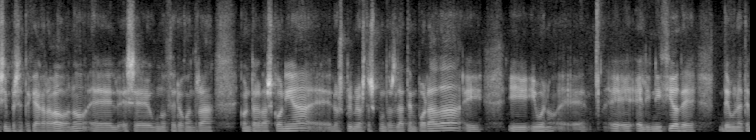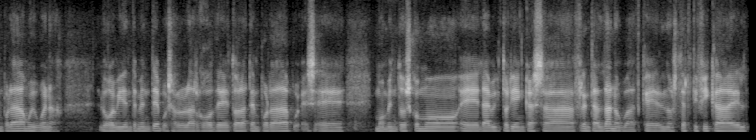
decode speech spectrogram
siempre se te queda grabado, ¿no? ese 1-0 contra, contra el Vasconia, los primeros tres puntos de la temporada y, y, bueno, el inicio de, de una temporada muy buena. Luego, evidentemente, pues a lo largo de toda la temporada, pues eh, momentos como eh, la victoria en casa frente al Danovat, que nos certifica el,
